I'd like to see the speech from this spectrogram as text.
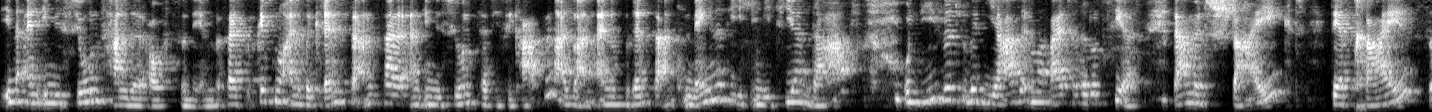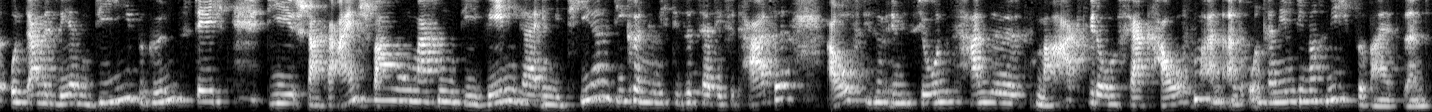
in einen Emissionshandel aufzunehmen. Das heißt, es gibt nur eine begrenzte Anzahl an Emissionszertifikaten, also an eine begrenzte Menge, die ich emittieren darf, und die wird über die Jahre immer weiter reduziert. Damit steigt der Preis und damit werden die begünstigt, die starke Einsparungen machen, die weniger emittieren. Die können nämlich diese Zertifikate auf diesem Emissionshandelsmarkt wiederum verkaufen an andere Unternehmen, die noch nicht so weit sind.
